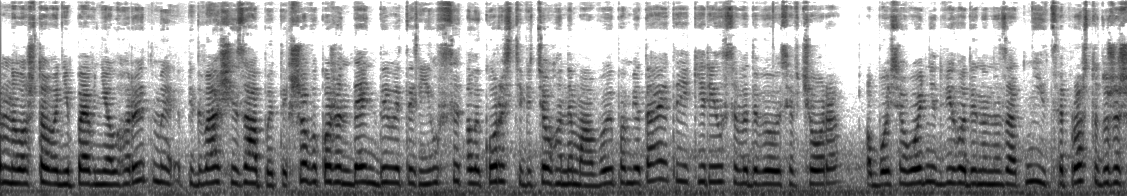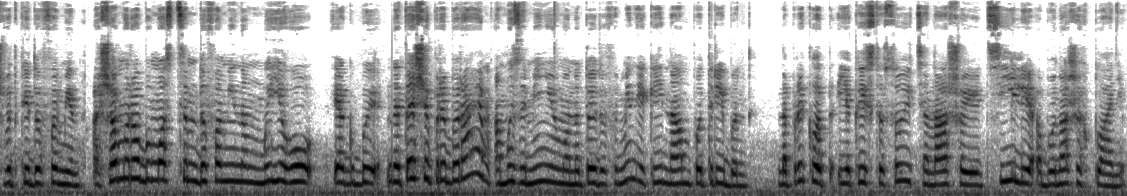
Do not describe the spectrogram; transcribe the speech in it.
там налаштовані певні алгоритми під ваші запити. Якщо ви кожен день дивитесь рілси, але користі від цього нема. Ви пам'ятаєте, які рілси ви дивилися вчора або сьогодні, дві години назад? Ні, це просто дуже швидкий дофамін. А що ми робимо з цим дофаміном? Ми його якби не те, що прибираємо, а ми замінюємо на той дофамін, який нам потрібен. Наприклад, який стосується нашої цілі або наших планів.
